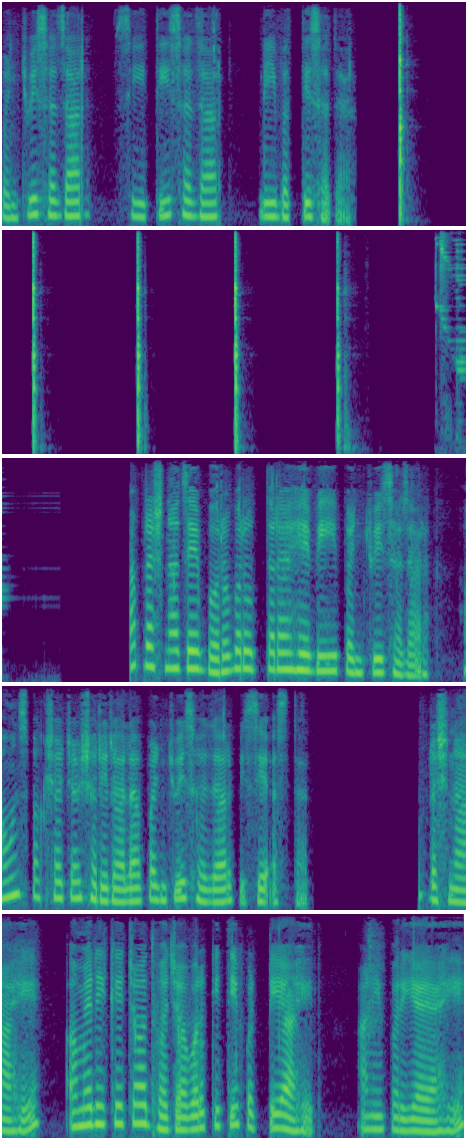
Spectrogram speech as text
पंचवीस हजार सी तीस हजार डी बत्तीस हजार. या प्रश्नाचे बरोबर उत्तर आहे बी पंचवीस हजार. हंस पक्षाच्या शरीराला पंचवीस हजार पिसे असतात. प्रश्न आहे अमेरिकेच्या ध्वजावर किती पट्टे आहेत? आणि पर्याय आहे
